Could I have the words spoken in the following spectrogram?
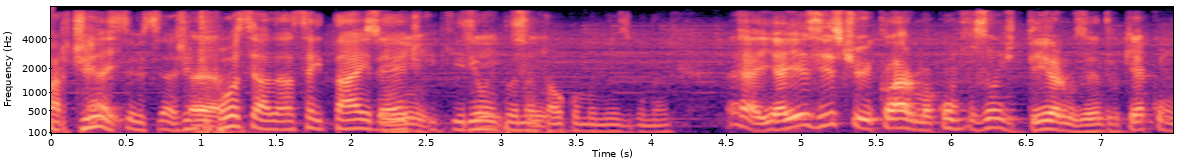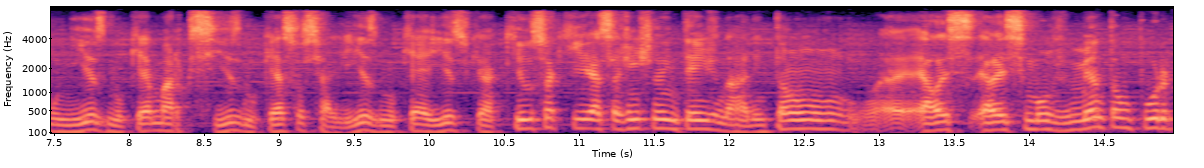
Partido, é, se a gente é, fosse aceitar a ideia sim, de que queriam sim, implementar sim. o comunismo. Né? É, e aí existe, claro, uma confusão de termos entre o que é comunismo, o que é marxismo, o que é socialismo, o que é isso, o que é aquilo, só que essa gente não entende nada. Então, é, elas, elas se movimentam por,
